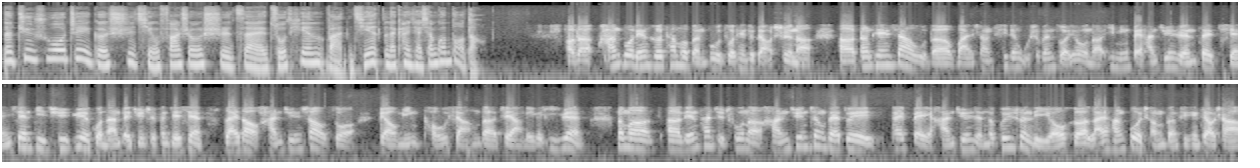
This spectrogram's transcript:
那据说这个事情发生是在昨天晚间。来看一下相关报道。好的，韩国联合参谋本部昨天就表示呢，呃，当天下午的晚上七点五十分左右呢，一名北韩军人在前线地区越过南北军事分界线，来到韩军哨所，表明投降的这样的一个意愿。那么，呃，联参指出呢，韩军正在对该北韩军人的归顺理由和来韩过程等进行调查。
